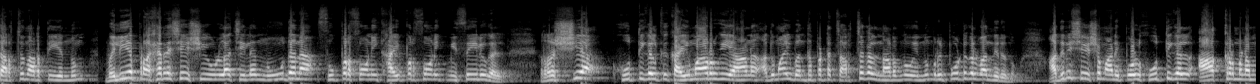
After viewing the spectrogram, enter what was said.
ചർച്ച നടത്തിയെന്നും വലിയ പ്രഹരശേഷിയുള്ള ചില നൂതന സൂപ്പർസോണിക് ഹൈപ്പർസോണിക് മിസൈലുകൾ റഷ്യ ഹൂത്തികൾക്ക് കൈമാറുകയാണ്. അതുമായി ബന്ധപ്പെട്ട ചർച്ചകൾ നടന്നു എന്നും റിപ്പോർട്ടുകൾ വന്നിരുന്നു. അതിനുശേഷമാണ് ഇപ്പോൾ ഹൂത്തികൾ ആക്രമണം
